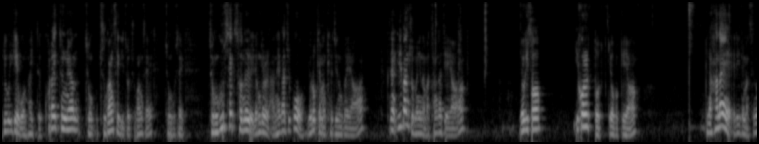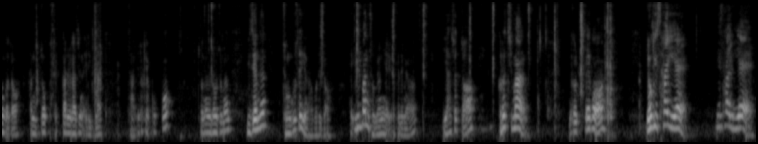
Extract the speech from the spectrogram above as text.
그리고 이게 원화이트 쿨라이트면 정- 주광색이죠. 주광색 전구색 전구색 선을 연결 안 해가지고 이렇게만 켜지는 거예요. 그냥 일반 조명이나 마찬가지예요. 여기서 이걸 또 끼워볼게요. 그냥 하나의 LED만 쓰는 거죠. 한쪽 색깔을 가진 LED만. 자, 이렇게 꽂고 전원을 넣어주면 이제는 전구색이 나와버리죠. 일반 조명이에요. 이렇게 되면. 이해하셨죠? 그렇지만 이걸 빼고 여기 사이에 이 사이에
